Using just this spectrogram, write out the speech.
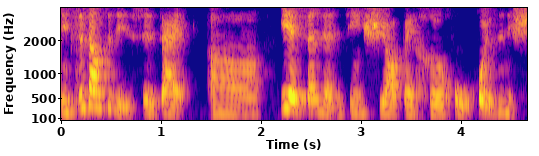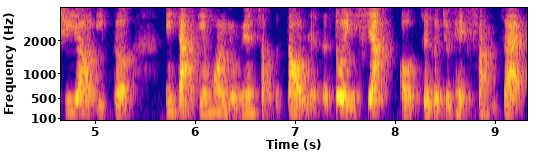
你知道自己是在呃夜深人静需要被呵护，或者是你需要一个。你打电话永远找得到人的对象哦，这个就可以放在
